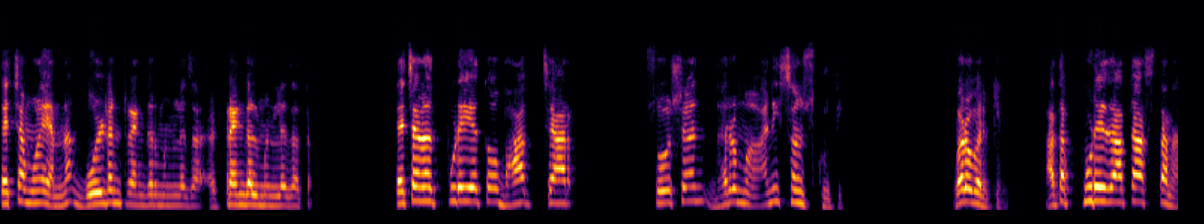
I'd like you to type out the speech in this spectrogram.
त्याच्यामुळे यांना गोल्डन ट्रँगल म्हणलं जा ट्रँगल म्हणलं जातं. त्याच्यानंतर पुढे येतो भाग चार शोषण, धर्म आणि संस्कृती. बरोबर की आता पुढे जाता असताना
